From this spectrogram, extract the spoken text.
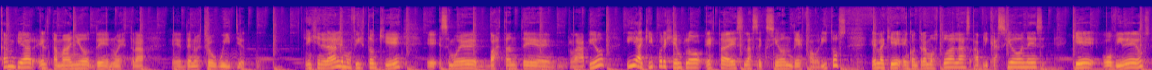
cambiar el tamaño de, nuestra, eh, de nuestro widget. En general hemos visto que eh, se mueve bastante rápido y aquí por ejemplo esta es la sección de favoritos en la que encontramos todas las aplicaciones que, o videos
